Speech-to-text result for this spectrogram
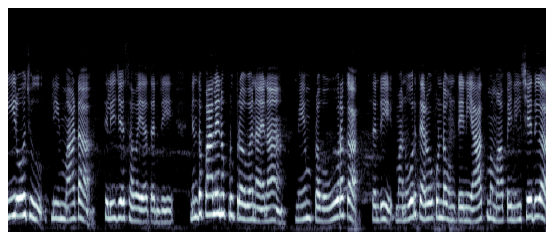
ఈరోజు నీ మాట తెలియజేసావయ్యా తండ్రి. నింద పాలైనప్పుడు ప్రభా నాయన మేము ప్రభా ఊరక తండ్రి మా నోరు తెరవకుండా ఉంటే నీ ఆత్మ మాపై నిలిచేదిగా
